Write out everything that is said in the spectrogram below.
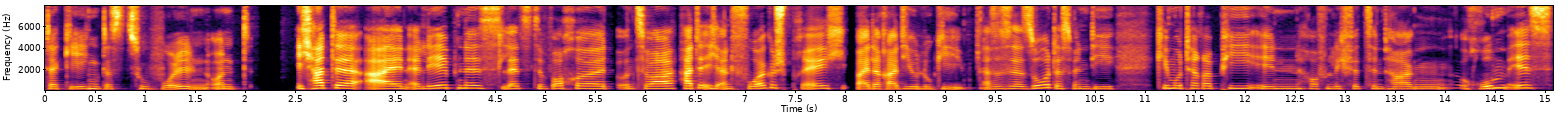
dagegen, das zu wollen. Und ich hatte ein Erlebnis letzte Woche und zwar hatte ich ein Vorgespräch bei der Radiologie. Also es ist ja so, dass wenn die Chemotherapie in hoffentlich 14 Tagen rum ist,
